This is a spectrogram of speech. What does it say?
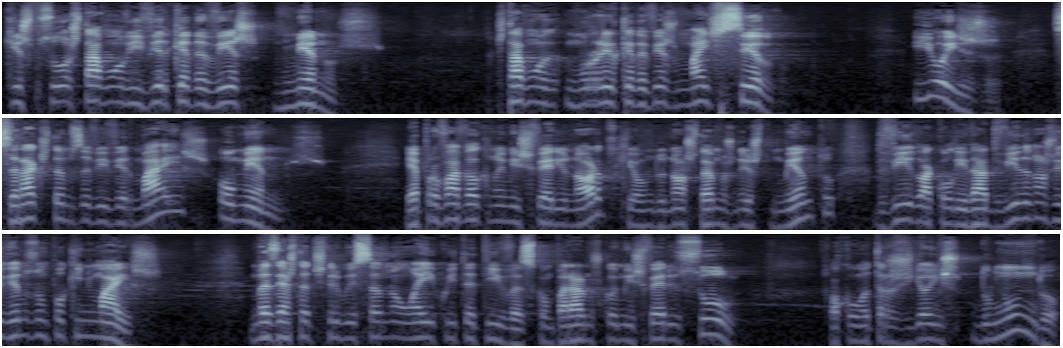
que as pessoas estavam a viver cada vez menos. Estavam a morrer cada vez mais cedo. E hoje, será que estamos a viver mais ou menos? É provável que no hemisfério norte, que é onde nós estamos neste momento, devido à qualidade de vida, nós vivemos um pouquinho mais. Mas esta distribuição não é equitativa se compararmos com o hemisfério sul ou com outras regiões do mundo.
